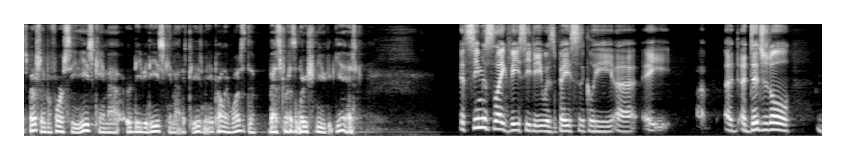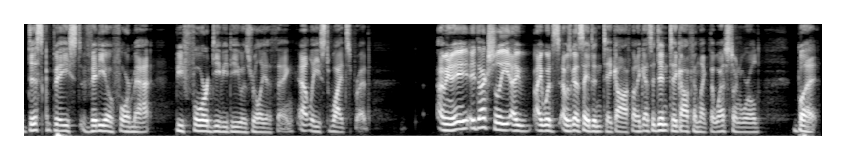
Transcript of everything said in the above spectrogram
especially before CDs came out or DVDs came out. Excuse me. It probably was the best resolution you could get. It seems like VCD was basically uh, a, a a digital disc based video format before DVD was really a thing, at least widespread. I mean, it, it, actually, I, I would, I was gonna say it didn't take off, but I guess it didn't take off in like the Western world, but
